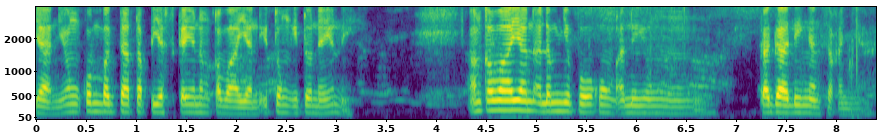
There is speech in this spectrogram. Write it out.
Yan, yung kung magtatapyas kayo ng kawayan, itong ito na yun eh. Ang kawayan, alam nyo po kung ano yung kagalingan sa kanya.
